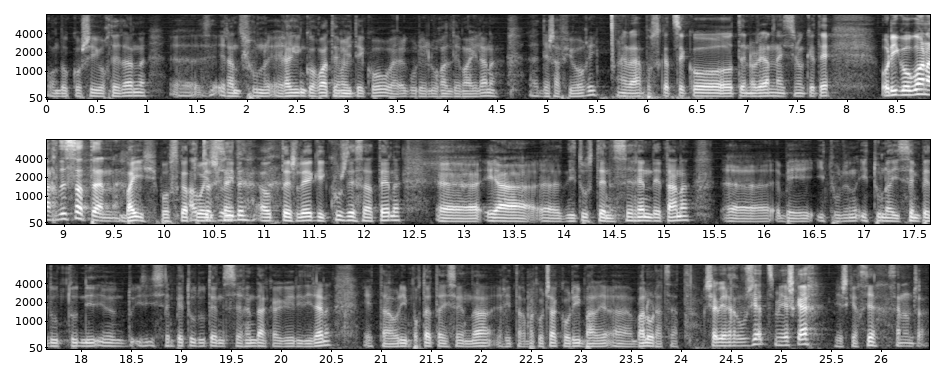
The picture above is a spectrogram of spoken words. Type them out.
ondoko sei urtetan eh, erantzun eraginko bat emaiteko eh, gure lugalde mailan eh, desafio hori. Era, boskatzeko tenorean nahi zinukete. Hori gogoan ahdezaten? Bai, boskatu haizid, hautesleek ikus dezaten, eh, ea eh, dituzten zerrendetan, eh, be ituna izenpetu duten zerrendak ageri diren, eta hori importata izan da, erritar bakotxak hori baloratzeat. Xabier Rusiat, mi esker? Mi esker ziak. Zanuntza.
